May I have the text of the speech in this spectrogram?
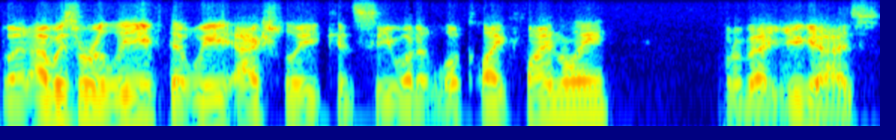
but I was relieved that we actually could see what it looked like finally. What about you guys?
